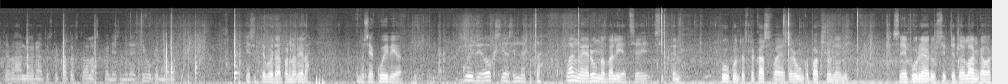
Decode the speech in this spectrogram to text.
Sitä vähän lyödään tuosta katosta alaspäin, niin se menee tiukemmalle. Ja sitten voidaan panna vielä tämmöisiä kuivia, kuivia oksia sinne tota langan ja rungon väliin, että se ei sitten puu kun tuosta kasvaa ja se runko paksunee, niin se ei pureudu sitten tuo lanka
